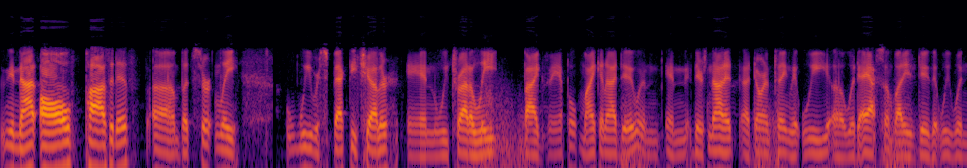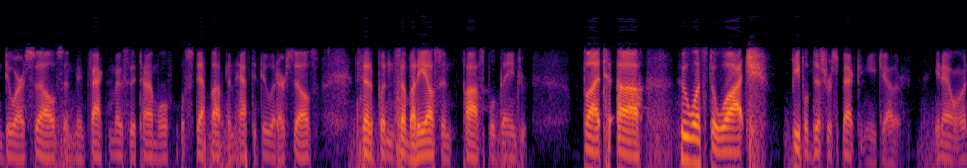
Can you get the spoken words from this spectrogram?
not all positive, um, but certainly we respect each other and we try to lead by example. Mike and I do, and and there's not a, a darn thing that we uh, would ask somebody to do that we wouldn't do ourselves. And in fact, most of the time we'll we'll step up and have to do it ourselves instead of putting somebody else in possible danger. But uh, who wants to watch people disrespecting each other? You know, on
